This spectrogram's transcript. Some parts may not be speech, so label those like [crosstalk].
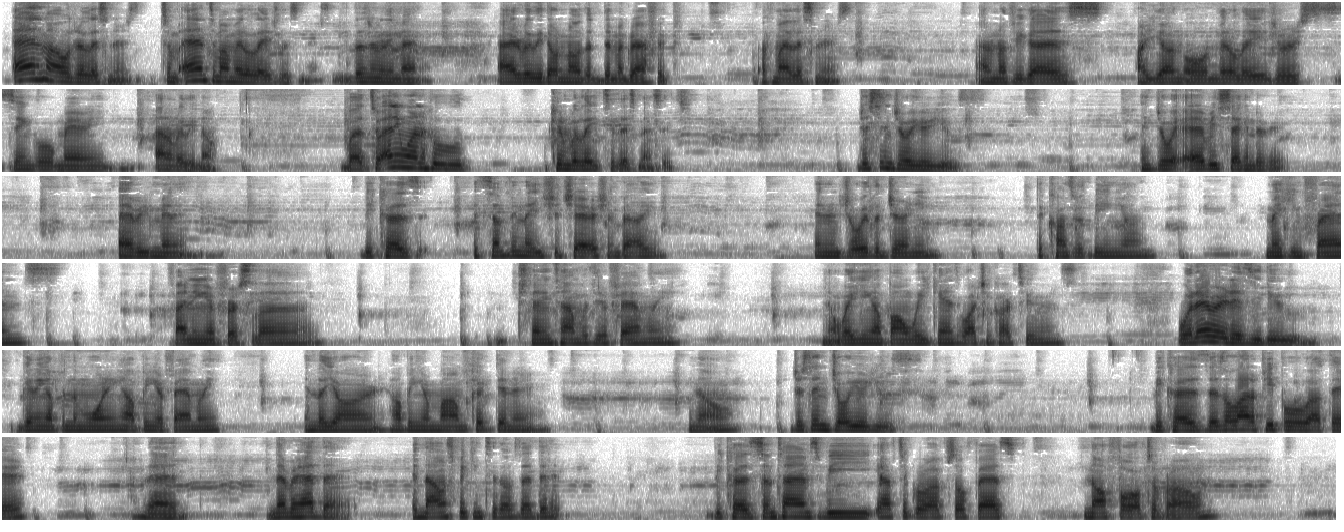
and my older listeners, to and to my middle-aged listeners, it doesn't really matter. I really don't know the demographic of my listeners. I don't know if you guys are young, old, middle-aged, or single, married. I don't really know. But to anyone who can relate to this message, just enjoy your youth. Enjoy every second of it every minute because it's something that you should cherish and value and enjoy the journey that comes with being young, making friends, finding your first love, spending time with your family, you know, waking up on weekends watching cartoons, whatever it is you do, getting up in the morning, helping your family in the yard, helping your mom cook dinner. You know, just enjoy your youth. Because there's a lot of people out there that never had that. And now I'm speaking to those that didn't. Because sometimes we have to grow up so fast, not fault of our own.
